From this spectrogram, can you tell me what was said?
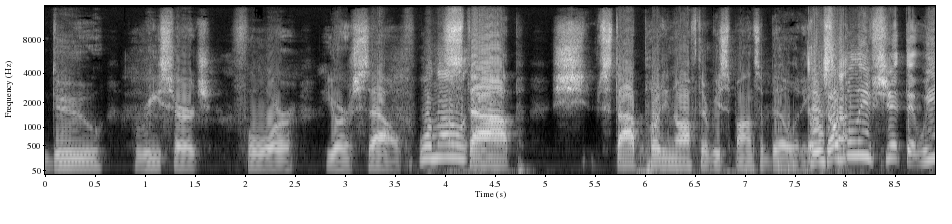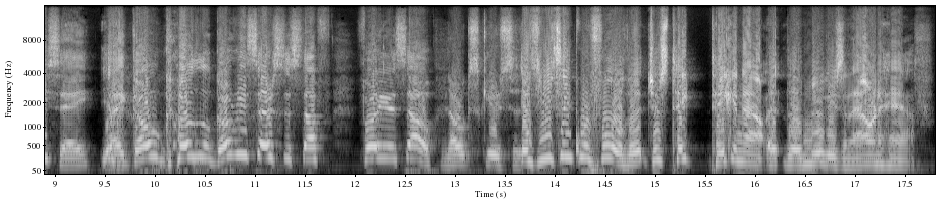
Do research for yourself. Well, no- stop. Sh- stop putting off the responsibility. It's don't not- believe shit that we say. Yeah. Like go go go research the stuff for yourself. No excuses. if you think we're full of it, just take take an hour. Uh, the movie's an hour and a half.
